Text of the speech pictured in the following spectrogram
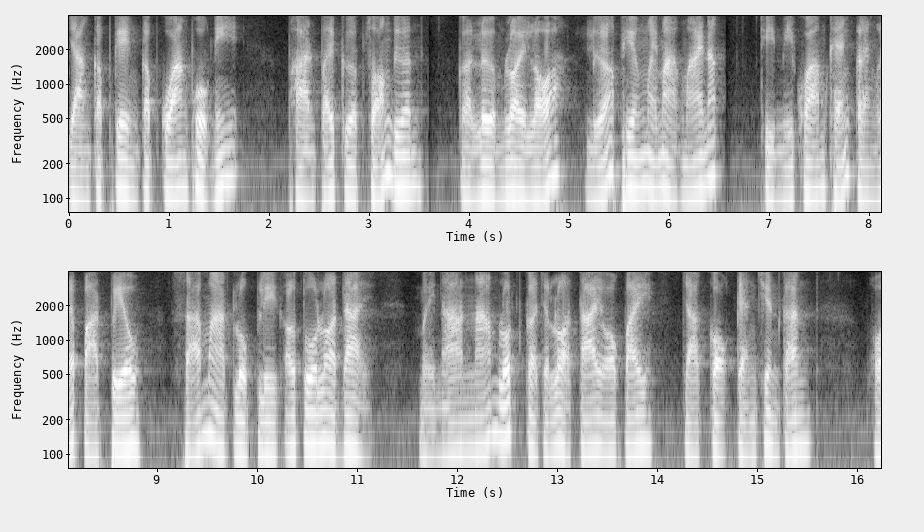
อย่างกับเก้งกับกวางพวกนี้ ผ่านไปเกือบสองเดือน ก็เริ่มลอยหลอ เหลือเพียงไม่มากมายนัก ที่มีความแข็งแกร่งและปาดเปรียว สามารถหลบหลีกเอาตัวรอดได้ ไม่นานน้ำลดก็จะรอดตายออกไป จากเกาะแก่งเช่นกัน พอ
